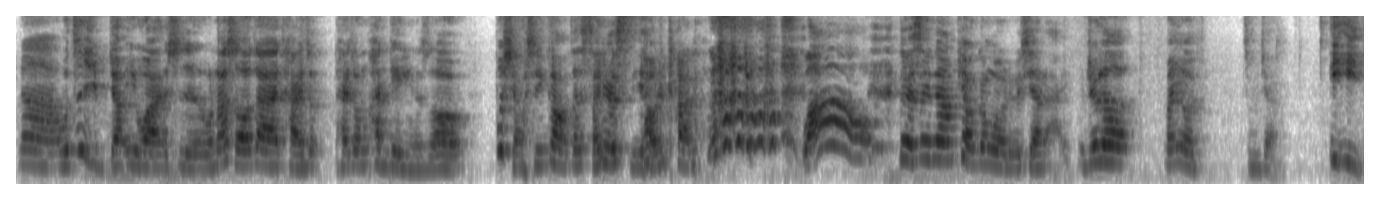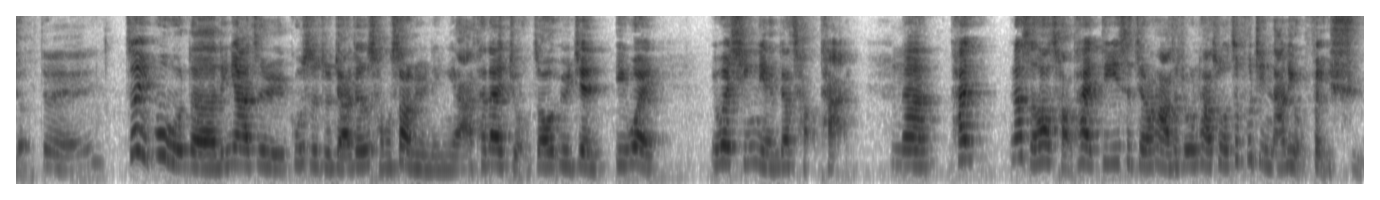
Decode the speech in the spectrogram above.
那我自己比较意外的是，我那时候在台中台中看电影的时候。不小心刚好在三月十一号去看了，哇哦！对，所以那张票跟我留下来，我觉得蛮有怎么讲意义的。对，这一部的《铃芽之旅》故事主角就是从少女铃芽，她在九州遇见一位一位青年叫草太。嗯、那他那时候草太第一次见到他他，就问他说：“这附近哪里有废墟？”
